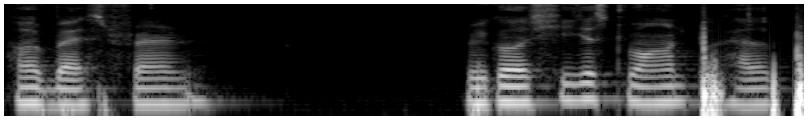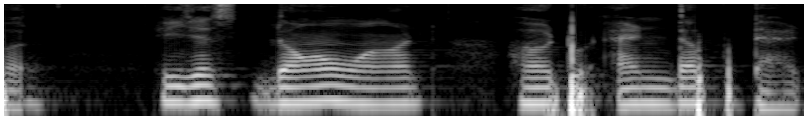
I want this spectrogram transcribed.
her best friend because she just want to help her he just don't want her to end up dead.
